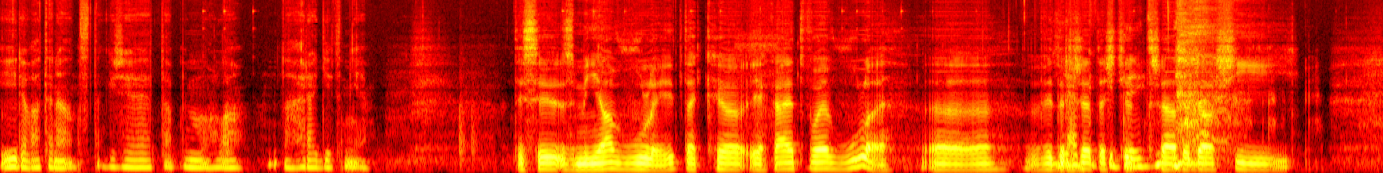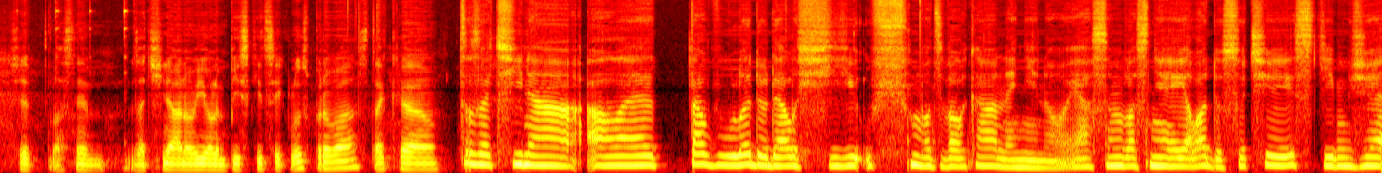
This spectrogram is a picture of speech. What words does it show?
jí 19, takže ta by mohla nahradit mě. Ty jsi zmínila vůli, tak eh, jaká je tvoje vůle eh, vydržet Jak ještě kdy? třeba do další, že vlastně začíná nový olympijský cyklus pro vás? Tak... Eh, to začíná, ale ta vůle do další už moc velká není. No. Já jsem vlastně jela do Soči s tím, že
